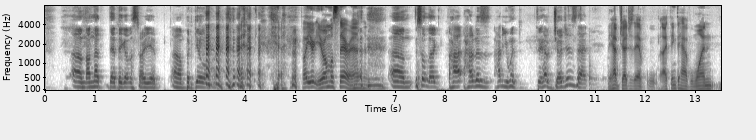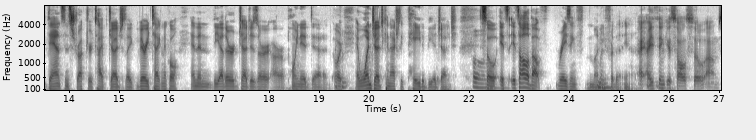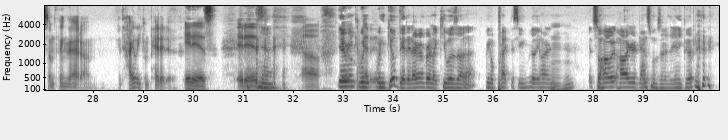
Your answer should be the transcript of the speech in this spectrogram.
Um, I'm not that big of a star yet. Um, but Gil. well, you're you're almost there, man. um, so like, how, how does how do you win? Do they have judges that? They have judges. They have, I think, they have one dance instructor type judge, like very technical, and then the other judges are are appointed, uh, or and one judge can actually pay to be a judge. Oh. So it's it's all about raising money, Money. for the yeah. I, I think it's also um, something that um, it's highly competitive. It is, it is. Yeah. Oh, Yeah. When, when when Gil did it, I remember like he was uh you know practicing really hard. Mhm. So how how are your dance moves? Are they any good?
